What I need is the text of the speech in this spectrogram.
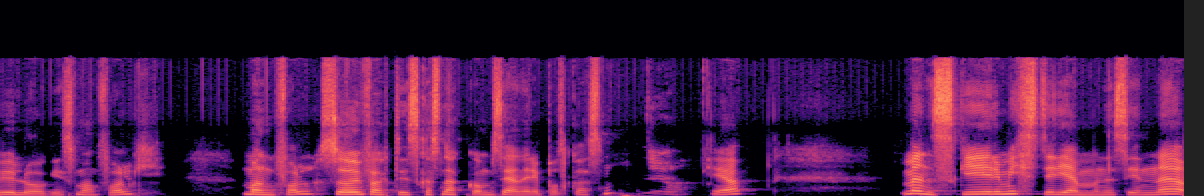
biologisk mangfold, mangfold som vi faktisk skal snakke om senere i podkasten. Ja. Ja. Mennesker mister hjemmene sine,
